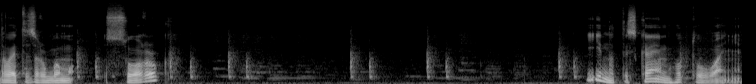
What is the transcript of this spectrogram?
давайте зробимо 40. І натискаємо готування.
